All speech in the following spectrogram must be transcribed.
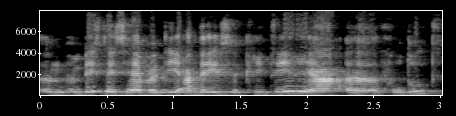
een, een, business hebben die aan deze criteria voldoet.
